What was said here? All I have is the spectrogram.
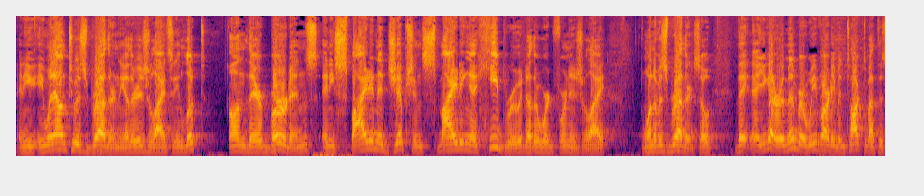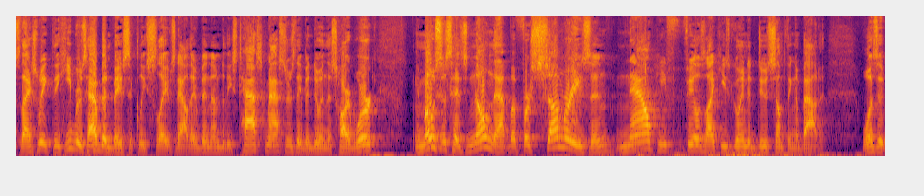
And he, he went out unto his brethren, the other Israelites, and he looked on their burdens, and he spied an Egyptian smiting a Hebrew, another word for an Israelite, one of his brethren. So they, now you got to remember, we've already been talked about this last week. The Hebrews have been basically slaves now. They've been under these taskmasters. They've been doing this hard work. And Moses has known that, but for some reason, now he feels like he's going to do something about it. Was it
